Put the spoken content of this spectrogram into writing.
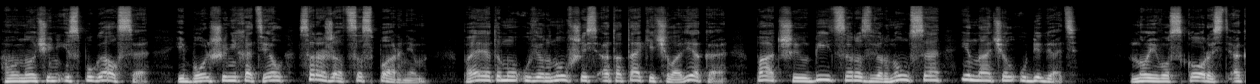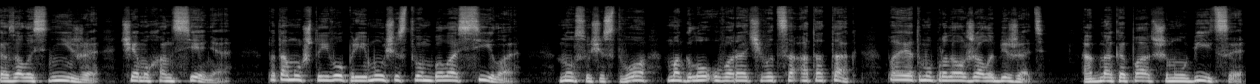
Он очень испугался и больше не хотел сражаться с парнем, поэтому, увернувшись от атаки человека, падший убийца развернулся и начал убегать но его скорость оказалась ниже, чем у Хан Сеня, потому что его преимуществом была сила, но существо могло уворачиваться от атак, поэтому продолжало бежать. Однако падшему убийце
